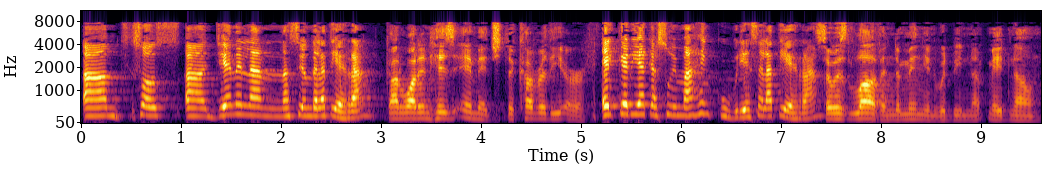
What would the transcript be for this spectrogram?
Um, sos, ah, llenen la nación de la tierra. God wanted his image to cover the earth, Él quería que su imagen cubriese la tierra so his love and dominion would be made known.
